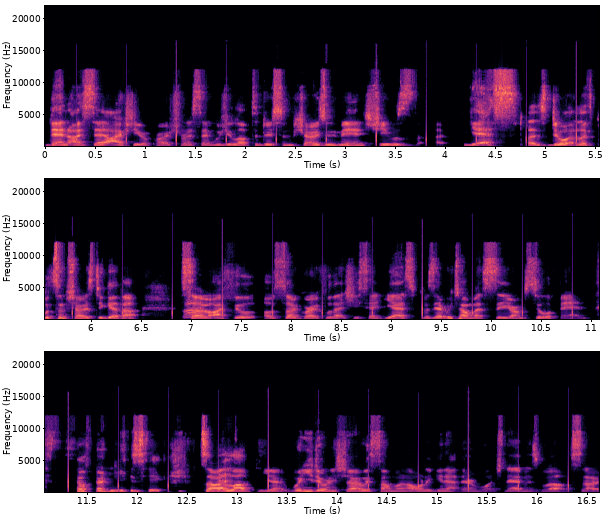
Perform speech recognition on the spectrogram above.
then I said, I actually approached her and I said, Would you love to do some shows with me? And she was, Yes, let's do it. Let's put some shows together. So I feel I was so grateful that she said yes because every time I see her, I'm still a fan of her music. So I love, you know, when you're doing a show with someone, I want to get out there and watch them as well. So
